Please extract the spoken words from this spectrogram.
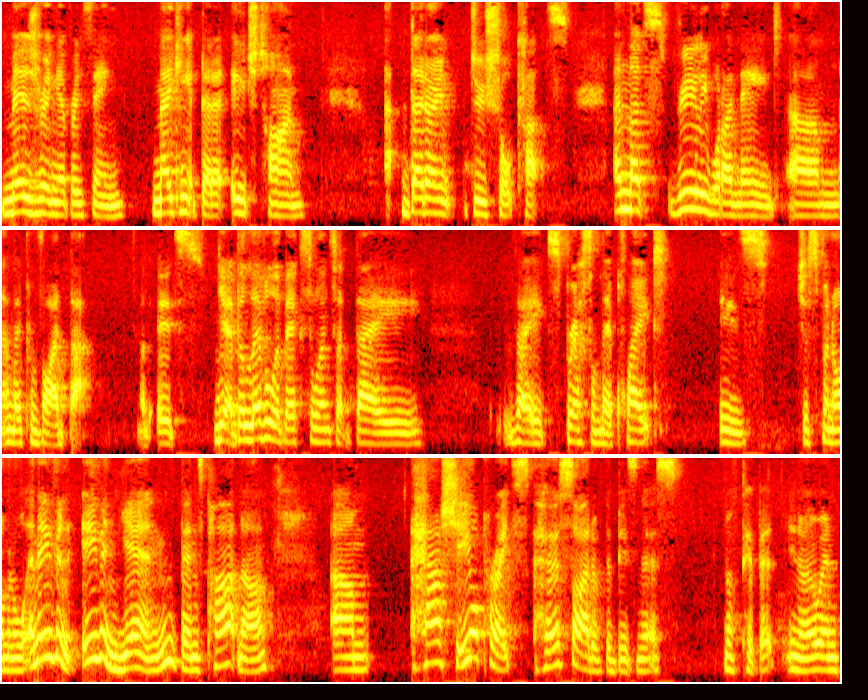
measuring everything, making it better each time. They don't do shortcuts. And that's really what I need. Um, and they provide that. It's, yeah, the level of excellence that they, they express on their plate is just phenomenal. And even, even Yen, Ben's partner, um, how she operates her side of the business of Pipit, you know, and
